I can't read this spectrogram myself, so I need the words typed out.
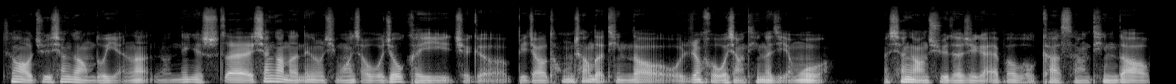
正好去香港读研了。然后那个是在香港的那种情况下，我就可以这个比较通畅的听到任何我想听的节目。香港区的这个 Apple Podcast 上听到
